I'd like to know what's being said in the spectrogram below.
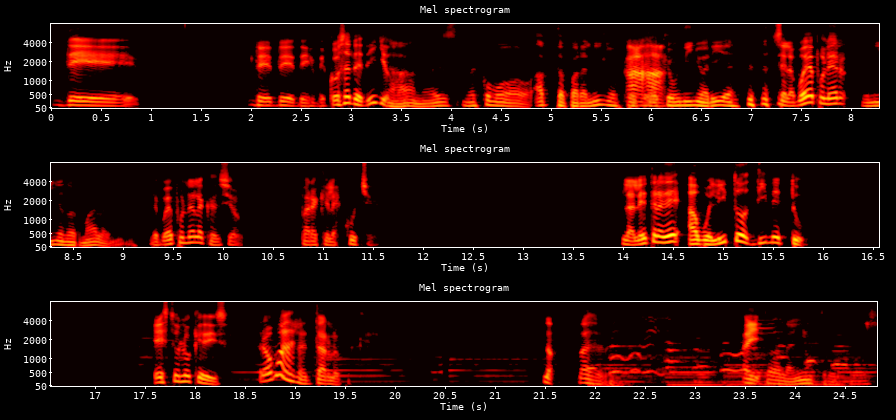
de. De, de, de- de cosas de niños. Ajá, no es, no es como apta para niños, Ajá. lo que un niño haría. Se la voy a poner un niño normal al menos. Le voy a poner la canción para que la escuchen. La letra de Abuelito, dime tú. Esto es lo que dice. Pero vamos a adelantarlo porque. No, más adelante. Ahí. Toda la intro y todo eso.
